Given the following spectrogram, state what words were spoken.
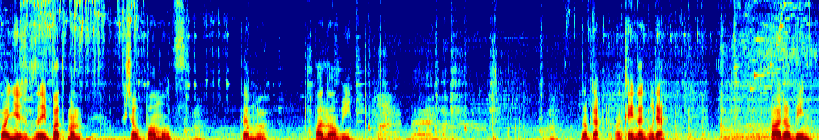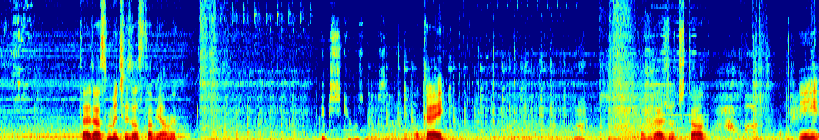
Fajnie, że tutaj Batman chciał pomóc temu panowi. Dobra, okej, na górę. Pa, Robin. Teraz my cię zostawiamy. Okej. Dobra, rzuć to. I...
